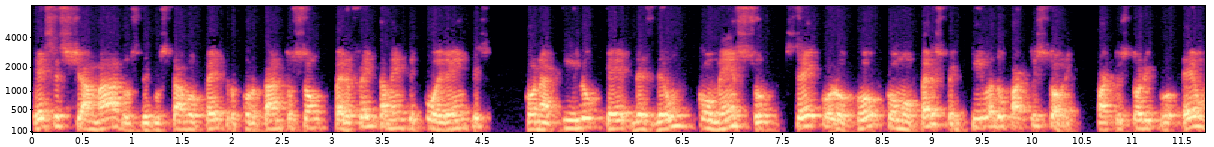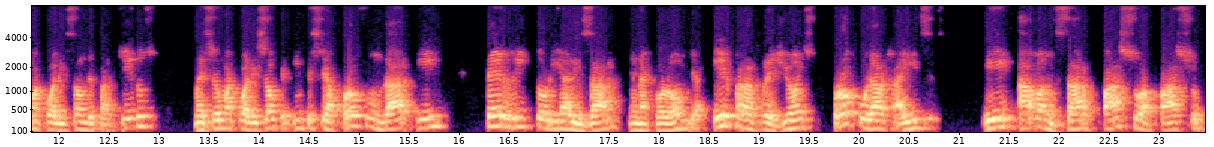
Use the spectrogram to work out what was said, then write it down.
Esses chamados de Gustavo Petro, portanto, são perfeitamente coerentes com aquilo que, desde um começo, se colocou como perspectiva do Pacto Histórico. O Pacto Histórico é uma coalição de partidos mas é uma coalição que tem que se aprofundar e territorializar na Colômbia, ir para as regiões, procurar raízes e avançar passo a passo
